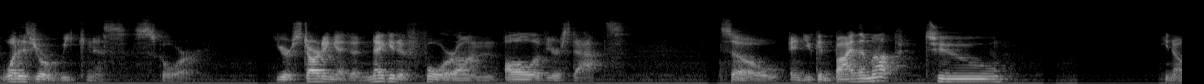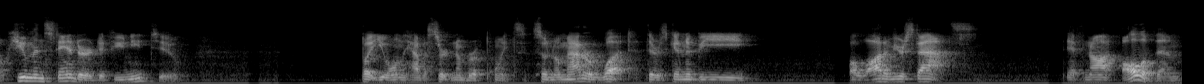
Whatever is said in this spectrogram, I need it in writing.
What is your weakness score? You're starting at a negative four on all of your stats. So, and you can buy them up to, you know, human standard if you need to. But you only have a certain number of points. So, no matter what, there's going to be a lot of your stats, if not all of them,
